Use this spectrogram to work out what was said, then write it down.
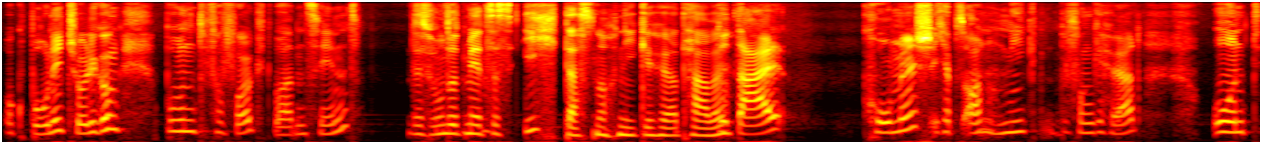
Okboni, Entschuldigung, Bund verfolgt worden sind. Das wundert mich jetzt, dass ich das noch nie gehört habe. Total komisch, ich habe es auch noch nie davon gehört. Und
